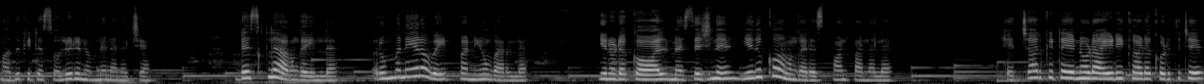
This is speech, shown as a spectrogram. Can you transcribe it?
மதுக்கிட்ட சொல்லிடணும்னு நினச்சேன். டெஸ்கில் அவங்க இல்லை. ரொம்ப நேரம் வெயிட் பண்ணியும் வரல. என்னோட கால் மெசேஜ்னு எதுக்கும் அவங்க ரெஸ்பாண்ட் பண்ணலை. ஹெச்ஆர் கிட்ட என்னோட ஐடி கார்டை கொடுத்துட்டு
